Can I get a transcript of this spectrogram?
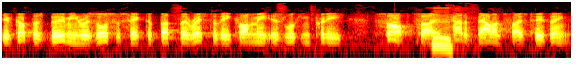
You've got this booming resources sector, but the rest of the economy is looking pretty soft. So mm. it's hard to balance those two things.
